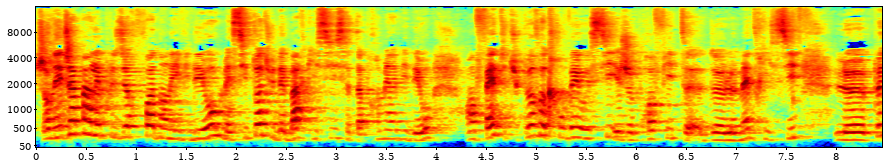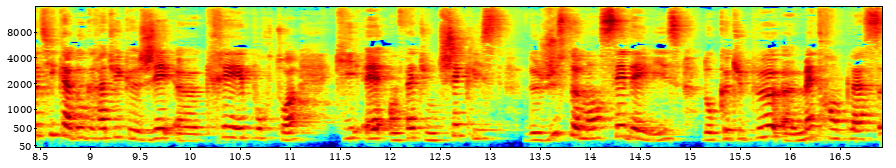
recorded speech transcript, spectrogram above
J'en ai déjà parlé plusieurs fois dans les vidéos, mais si toi tu débarques ici, c'est ta première vidéo, en fait tu peux retrouver aussi, et je profite de le mettre ici, le petit cadeau gratuit que j'ai euh, créé pour toi, qui est en fait une checklist de justement ces dailies, donc que tu peux euh, mettre en place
